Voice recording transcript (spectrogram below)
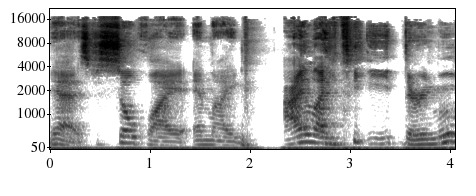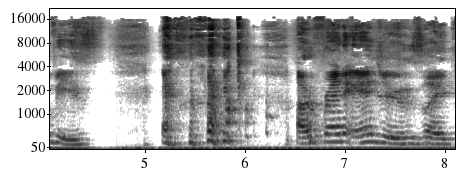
Yeah, it's just so quiet and like I like to eat during movies. And like our friend Andrew who's like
